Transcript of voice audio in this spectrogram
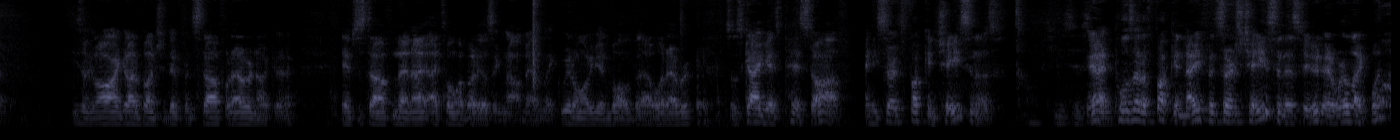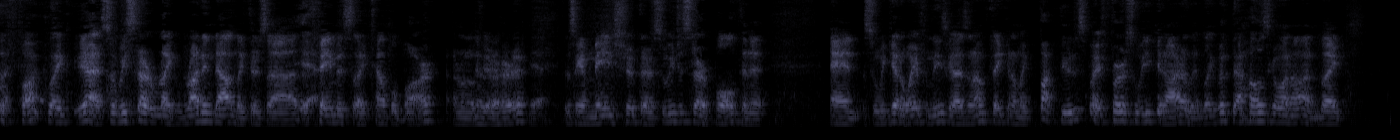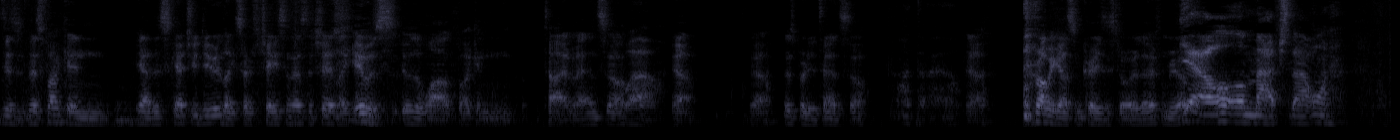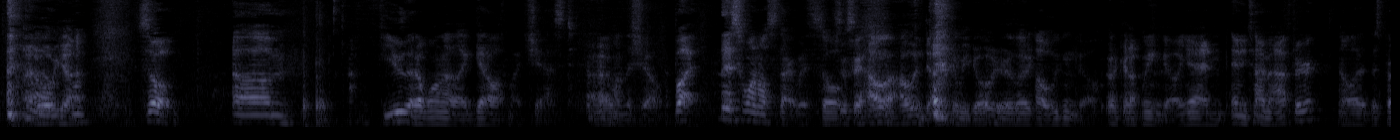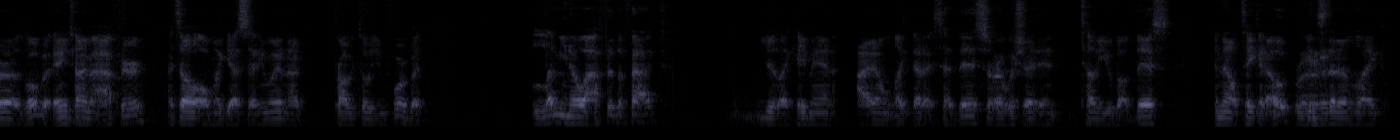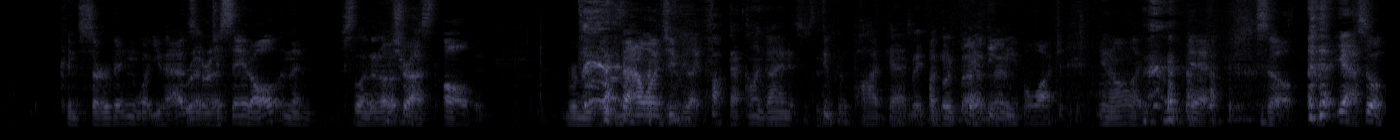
he's like, oh, I got a bunch of different stuff, whatever, not gonna name some stuff. And then I, I told my buddy, I was like, no, man, like, we don't want to get involved in that, whatever. So this guy gets pissed off, and he starts fucking chasing us. Jesus. Yeah, he pulls out a fucking knife and starts chasing us, dude. And we're like, what the fuck? Like, yeah, so we start, like, running down, like, there's uh, the Yeah. famous, like, Temple Bar. I don't know if you ever heard it. Yeah. There's like a main strip there, so we just start bolting it. And so we get away from these guys, and I'm thinking, I'm like, fuck, dude, this is my first week in Ireland. Like, what the hell's going on? Like, this this fucking yeah, this sketchy dude like starts chasing us and shit. Like, it was it was a wild fucking time, man. So Wow. yeah, Yeah, it was pretty intense. So What the hell? yeah, you probably got some crazy story there from Europe. Yeah, I'll, I'll match that one. Alright, what we got? So, um, a few that I want to like get off my chest on the show, but this one I'll start with. So, So say how how in depth can we go here? Like oh, we can go. okay, We can go. Yeah, and anytime after, and I'll let this part out as well. But anytime after, I tell all my guests anyway, and I've probably told you before, but let me know after the fact. You're like, hey man, I don't like that I said this, or I wish I didn't tell you about this, and then I'll take it out Right, right. instead of like conserving what you have. So Right, right. just say it all, and then just let it out. trust all. Remove it. 'Cause I don't want you to be like, fuck that Glenn guy and his stupid podcast. Make Fucking bad, 50 man. people watch it. You know, like, yeah. So, yeah, so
